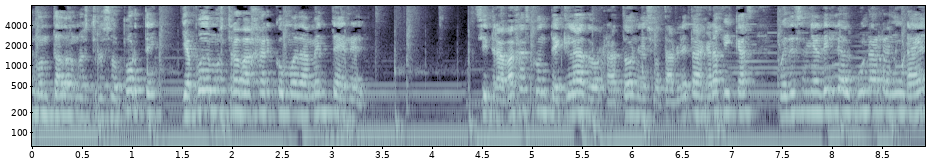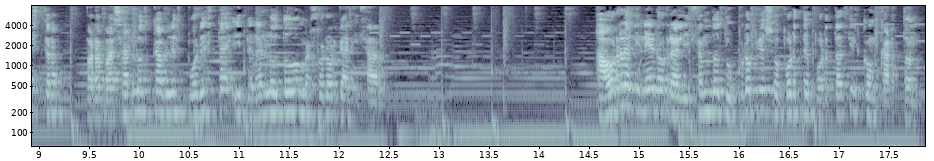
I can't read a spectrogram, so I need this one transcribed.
Montado nuestro soporte, ya podemos trabajar cómodamente en él. Si trabajas con teclados, ratones o tabletas gráficas, puedes añadirle alguna ranura extra para pasar los cables por esta y tenerlo todo mejor organizado. Ahorra dinero realizando tu propio soporte portátil con cartón.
